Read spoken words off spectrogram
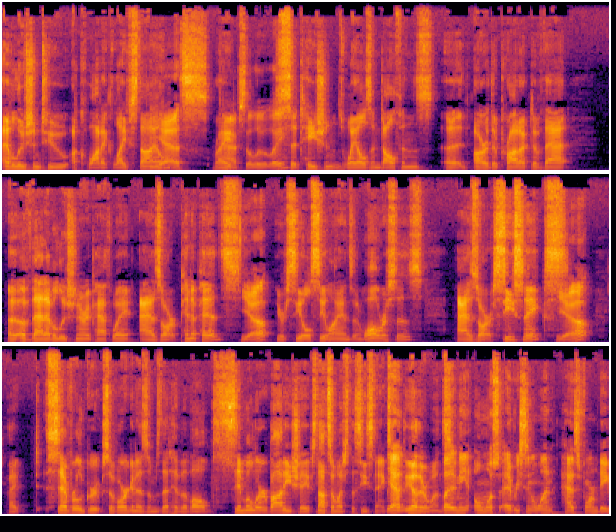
evolution to aquatic lifestyle. Yes, Right? Absolutely. Cetaceans, whales, and dolphins uh, are the product of that uh, of that evolutionary pathway. As are pinnipeds, Yep. your seals, sea lions, and walruses. As are sea snakes. Yep. Right. Several groups of organisms that have evolved similar body shapes. Not so much the sea snakes, Yeah, but the other ones. But I mean, almost every single one has formed a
